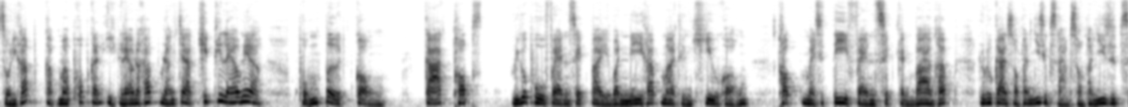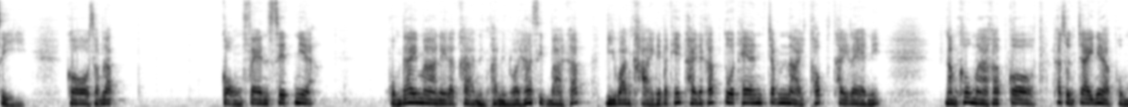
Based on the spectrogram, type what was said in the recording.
สวัสดีครับ กลับมาพบกันอีกแล้วนะครับ หลังจากคลิปที่แล้วเนี่ย ผมเปิดกล่องการ์ดท็อปส์ลิเวอร์พูลแฟนเซตไปวันนี้ครับ มาถึงคิวของท็อปแมนซิตี้แฟนเซตกันบ้างครับฤดูกาล 2023-2024 ก็สำหรับกล่องแฟนเซตเนี่ย ผมได้มาในราคา 1,150 บาทครับ มีวางขายในประเทศไทยนะครับ ตัวแทนจำหน่ายท็อปไทยแลนด์นี้นำเข้ามาครับ ก็ถ้าสนใจเนี่ยผม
